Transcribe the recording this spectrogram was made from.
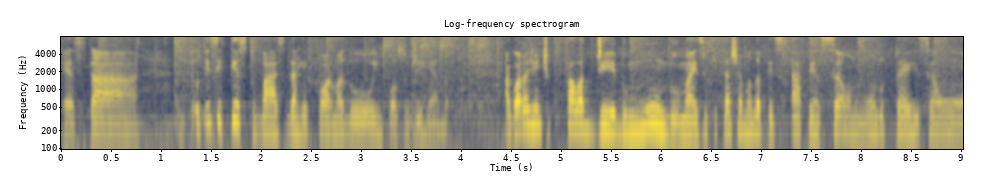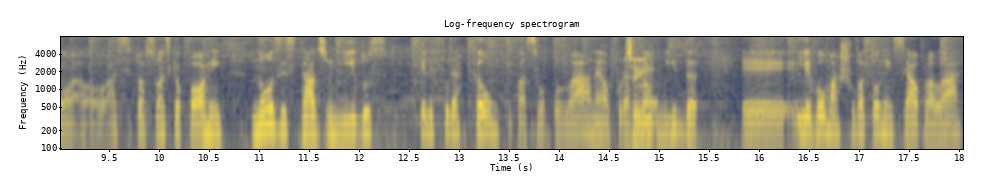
esta, esse texto base da reforma do imposto de renda. Agora a gente fala de, do mundo, mas o que está chamando a atenção no mundo Terry, são ah, as situações que ocorrem nos Estados Unidos. Aquele furacão que passou por lá, né, o furacão Sim. Ida, eh, levou uma chuva torrencial para lá.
